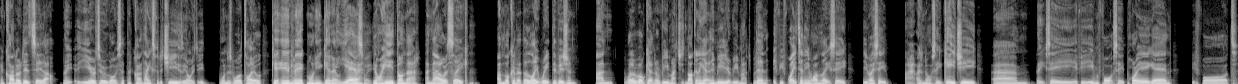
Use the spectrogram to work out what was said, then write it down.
And Conor did say that like a year or two ago. He said, thanks for the cheese." You know, he, he won his world title. Get in, became- make money, get out. Yeah, you know, he had done that, and now it's like I'm looking at the lightweight division, and what about getting a rematch? He's not going to get an immediate rematch. But then if he fights anyone like say, you might say, I don't know, say Gaethje, um, like say if he even fought say Poirier again, he fought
